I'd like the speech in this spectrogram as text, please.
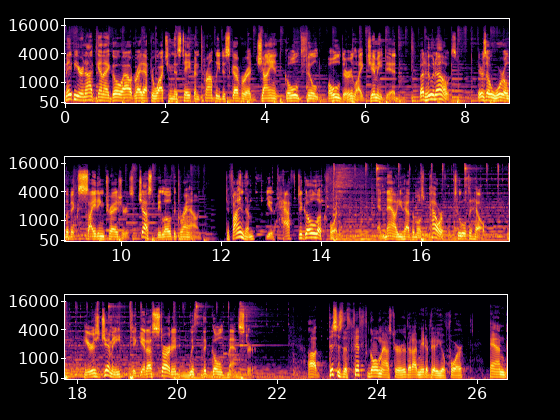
Maybe you're not gonna go out right after watching this tape and promptly discover a giant gold filled boulder like Jimmy did, but who knows? There's a world of exciting treasures just below the ground. To find them, you have to go look for them. And now you have the most powerful tool to help. Here's Jimmy to get us started with the Goldmaster. Uh, this is the fifth Goldmaster that I made a video for, and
